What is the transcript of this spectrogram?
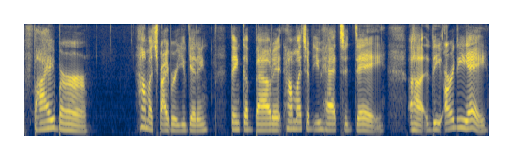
fiber. How much fiber are you getting? Think about it. How much have you had today? Uh, the RDA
